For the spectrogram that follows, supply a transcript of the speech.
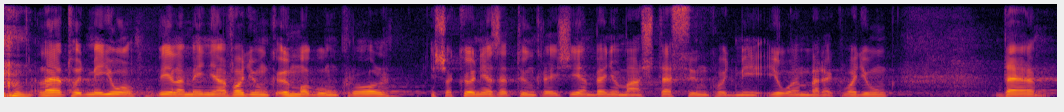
lehet, hogy mi jó véleménnyel vagyunk önmagunkról, és a környezetünkre is ilyen benyomást teszünk, hogy mi jó emberek vagyunk, de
